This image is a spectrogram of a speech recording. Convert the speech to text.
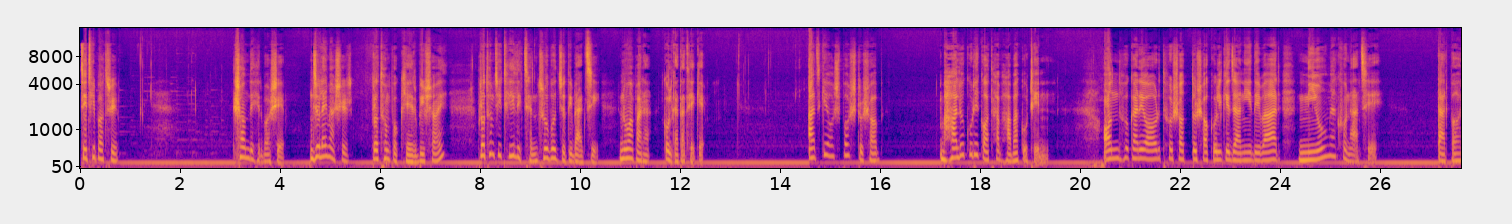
চিঠিপত্রে সন্দেহের বসে জুলাই মাসের প্রথম পক্ষের বিষয়, প্রথম চিঠি লিখছেন ধ্রুবজ্যোতি ব্যাগজি, নোয়াপাড়া, কলকাতা থেকে। আজকে অস্পষ্ট সব? ভালো করে কথা ভাবা কঠিন। অন্ধকারে অর্ধ সত্য সকলকে জানিয়ে দেবার নিয়ম এখন আছে। তারপর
